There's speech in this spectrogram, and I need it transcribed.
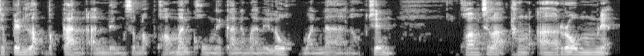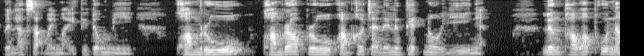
จะเป็นหลักประกันอันหนึ่งสำหรับความมั่นคงในการทำงานในโลกวันหน้าเนาะเช่น ความฉลาดทางอารมณ์เนี่ยเป็นทักษะใหม่ ๆ ที่ต้องมี ความรู้ความรอบรู้ ความเข้าใจในเรื่องเทคโนโลยีเนี่ยเรื่องภาวะผู้น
